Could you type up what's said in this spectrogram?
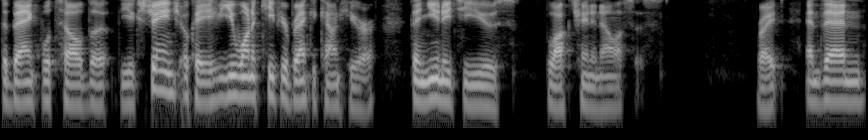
the bank will tell the the exchange, okay, if you want to keep your bank account here, then you need to use blockchain analysis, right? And then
